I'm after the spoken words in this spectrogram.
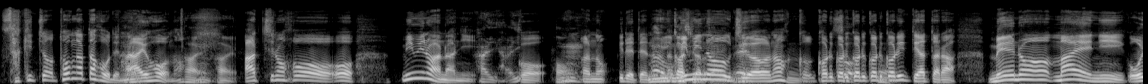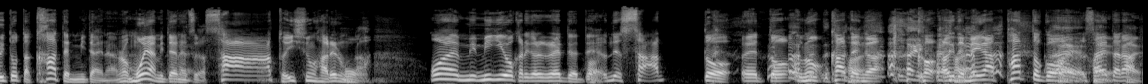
先っちょとんがった方でない方の、はい。はい。あっちの方を耳の穴にはいはい。こう、あの入れて、まあ耳の内側のこコリコリコリコリコリってやったら、目の前に折り取ったカーテンみたいなのもやみたいなやつがさーっと一瞬晴れるんだ。おいみ右をカリカリカリってやって、でさーっとえっとの カーテンがこう開けて目がパッとこはい。う冴えたら、はい。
